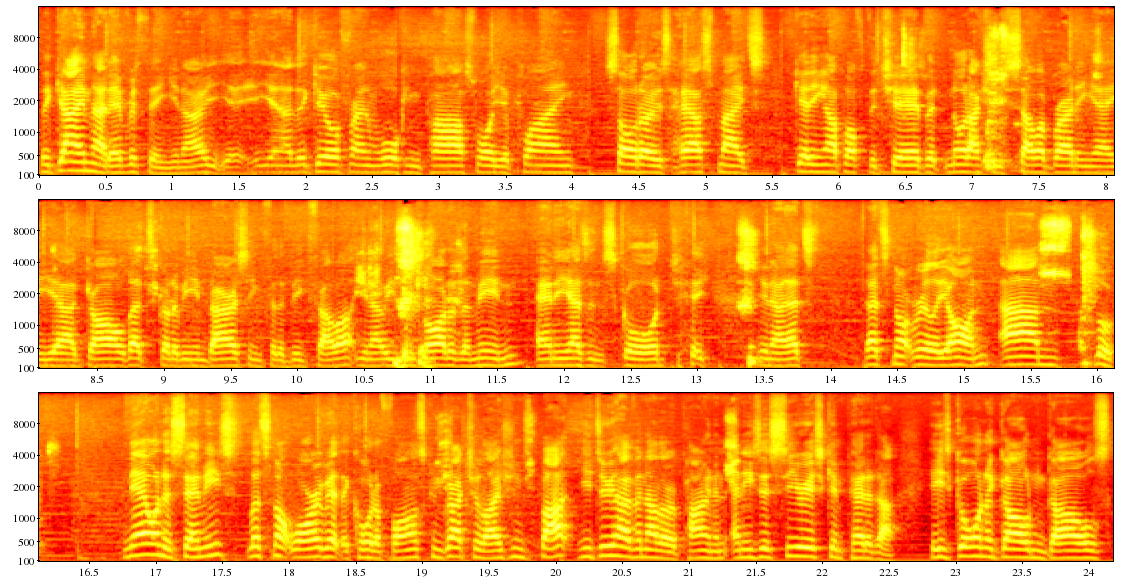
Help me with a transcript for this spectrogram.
the game had everything. You know, you, you know the girlfriend walking past while you're playing, Soldo's housemates getting up off the chair but not actually celebrating a uh, goal. That's got to be embarrassing for the big fella. You know, he's invited them in and he hasn't scored. You know, that's that's not really on. Um, look, now on to semis. Let's not worry about the quarterfinals. Congratulations, but you do have another opponent, and he's a serious competitor. He's gone to golden goals.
